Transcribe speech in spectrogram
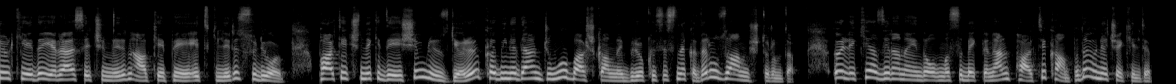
Türkiye'de yerel seçimlerin AKP'ye etkileri sürüyor. Parti içindeki değişim rüzgarı kabineden Cumhurbaşkanlığı bürokrasisine kadar uzanmış durumda. Öyle ki Haziran ayında olması beklenen parti kampı da öne çekildi.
